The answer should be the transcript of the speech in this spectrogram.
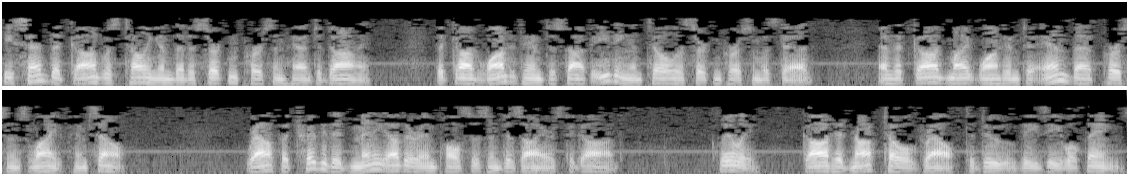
He said that God was telling him that a certain person had to die, that God wanted him to stop eating until a certain person was dead, and that God might want him to end that person's life himself. Ralph attributed many other impulses and desires to God. Clearly, God had not told Ralph to do these evil things.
